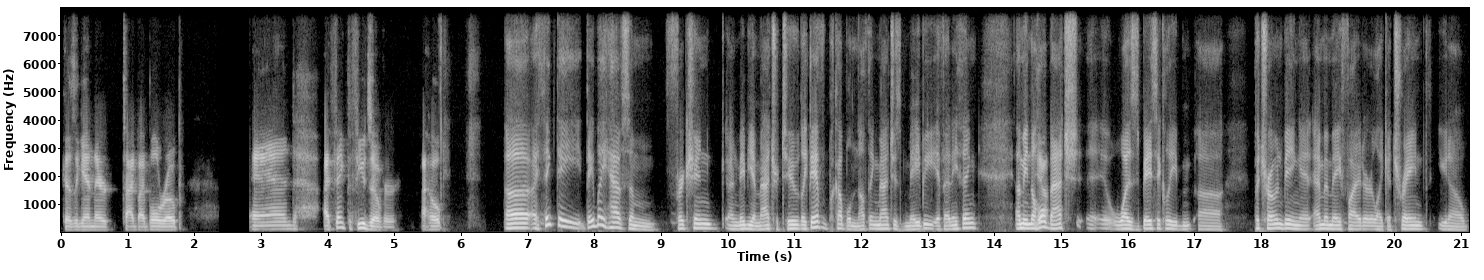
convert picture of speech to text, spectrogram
because again they're tied by bull rope. And I think the feud's over. I hope. Uh, I think they they might have some friction and maybe a match or two. Like they have a couple nothing matches, maybe if anything. I mean, the Yeah. whole match uh, was basically uh, Patron being an MMA fighter, like a trained, you know,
